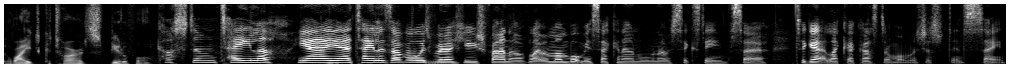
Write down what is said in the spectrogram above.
White guitar, it's beautiful. Custom Taylor. Yeah, yeah. Taylors I've always been a huge fan of. Like my mum bought me a second hand one when I was 16. So to get like a custom one was just insane.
